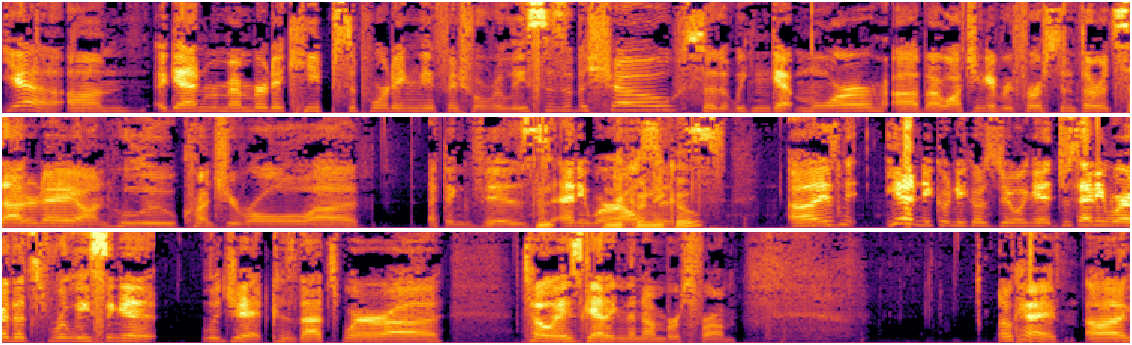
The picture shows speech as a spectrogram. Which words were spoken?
Yeah, um, again, remember to keep supporting the official releases of the show so that we can get more uh, by watching every first and third Saturday on Hulu, Crunchyroll, uh, I think Viz, anywhere Nico else. Nico? it's- Uh, isn't yeah, Nico Nico's doing it. Just anywhere that's releasing it legit, because that's where uh, Toei's getting the numbers from. Okay, uh,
